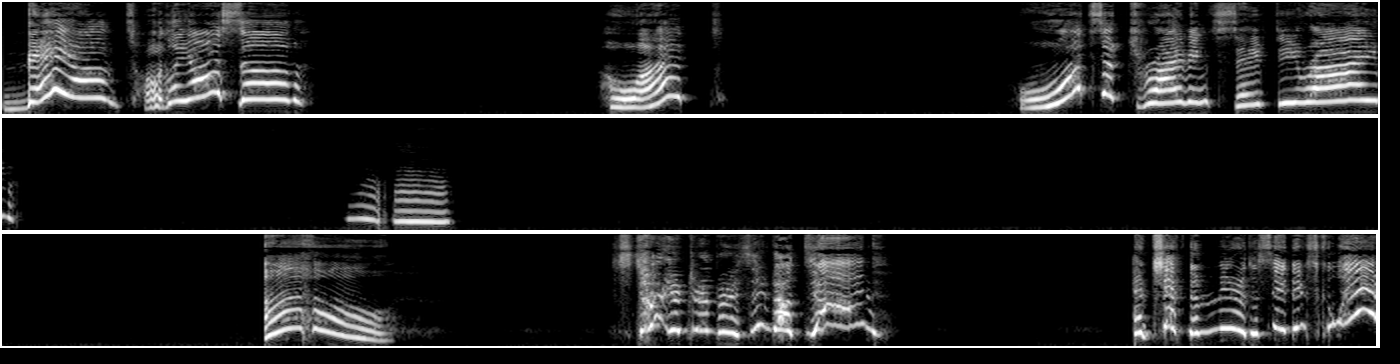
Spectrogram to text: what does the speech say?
Bam! Totally awesome! What? Start your jumper seatbelt done! And check the mirror to see things clear!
